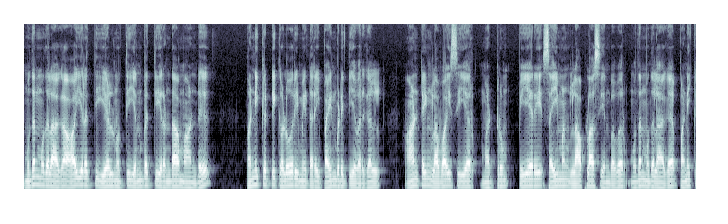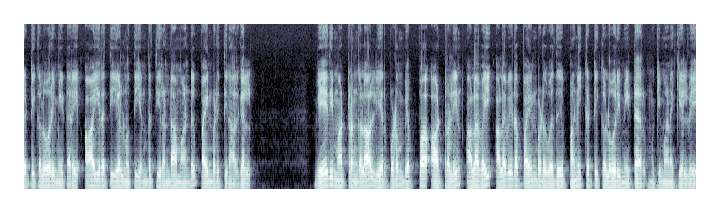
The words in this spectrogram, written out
முதன் முதலாக ஆயிரத்தி எழுநூற்றி எண்பத்தி இரண்டாம் ஆண்டு பனிக்கட்டி கலோரிமீட்டரை பயன்படுத்தியவர்கள் ஆன்டைங் லவாய்சியர் மற்றும் பியரே சைமன் லாப்லாஸ் என்பவர் முதன் முதலாக பனிக்கட்டி கலோரிமீட்டரை ஆயிரத்தி எழுநூற்றி எண்பத்தி ரெண்டாம் ஆண்டு பயன்படுத்தினார்கள். வேதி மாற்றங்களால் ஏற்படும் வெப்ப ஆற்றலின் அளவை அளவிட பயன்படுவது பனிக்கட்டி கலோரிமீட்டர் முக்கியமான கேள்வி.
